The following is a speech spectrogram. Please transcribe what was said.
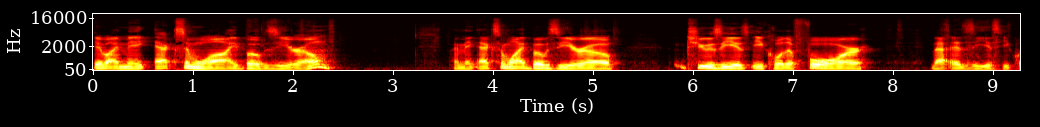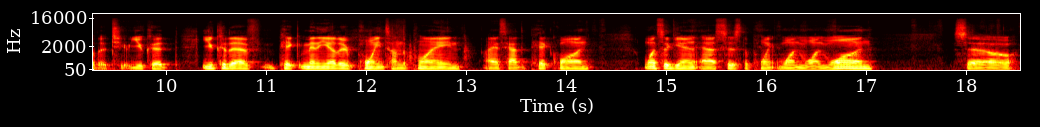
if I make x and y both 0, I make x and y both 0, 2z is equal to 4, that is z is equal to 2. You could, you could have picked many other points on the plane. I just had to pick one. Once again, s is the point 1, 1, 1. So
